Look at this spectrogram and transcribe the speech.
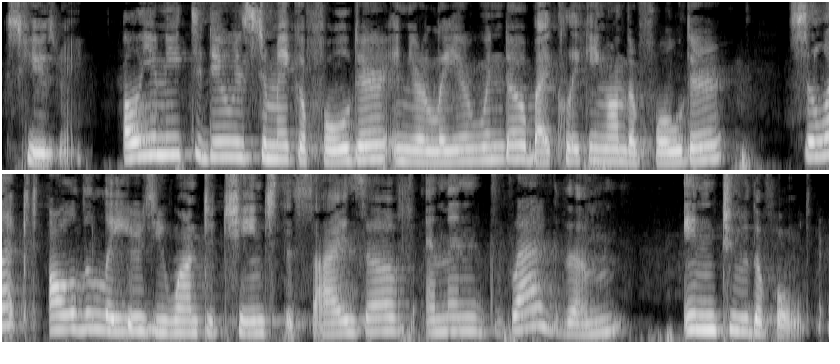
Excuse me. All you need to do is to make a folder in your layer window by clicking on the folder. Select all the layers you want to change the size of and then drag them into the folder.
